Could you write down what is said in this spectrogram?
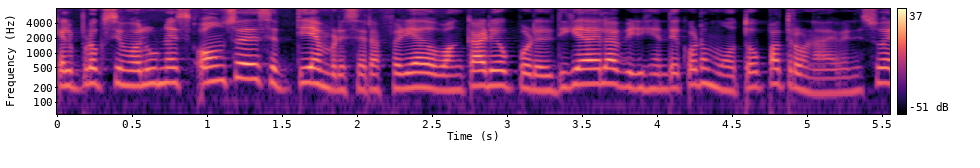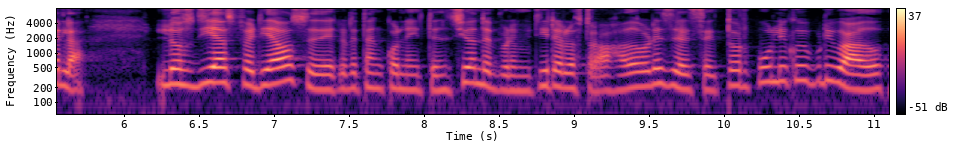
que el próximo lunes 11 de septiembre será feriado bancario por el Día de la Virgen de Coromoto, patrona de Venezuela. Los días feriados se decretan con la intención de permitir a los trabajadores del sector público y privado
